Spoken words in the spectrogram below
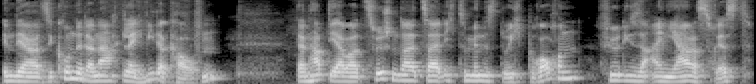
in der Sekunde danach gleich wieder kaufen dann habt ihr aber zwischenzeitlich zumindest durchbrochen für diese Einjahresfrist.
